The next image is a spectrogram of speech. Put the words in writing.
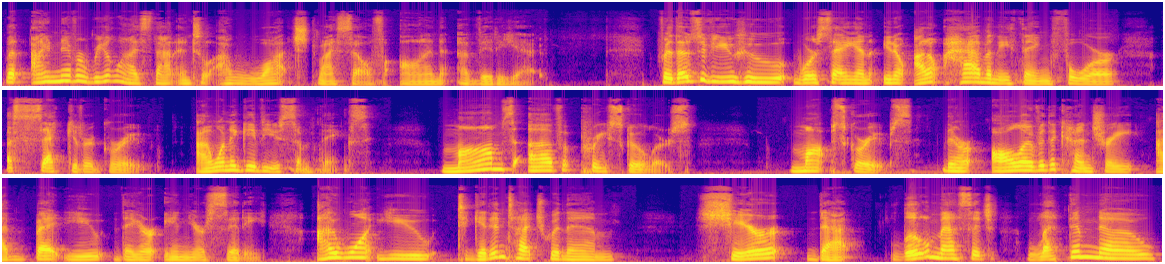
But I never realized that until I watched myself on a video. For those of you who were saying, you know, I don't have anything for a secular group, I want to give you some things. Moms of preschoolers, MOPS groups, they're all over the country. I bet you they are in your city. I want you to get in touch with them, share that little message, let them know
